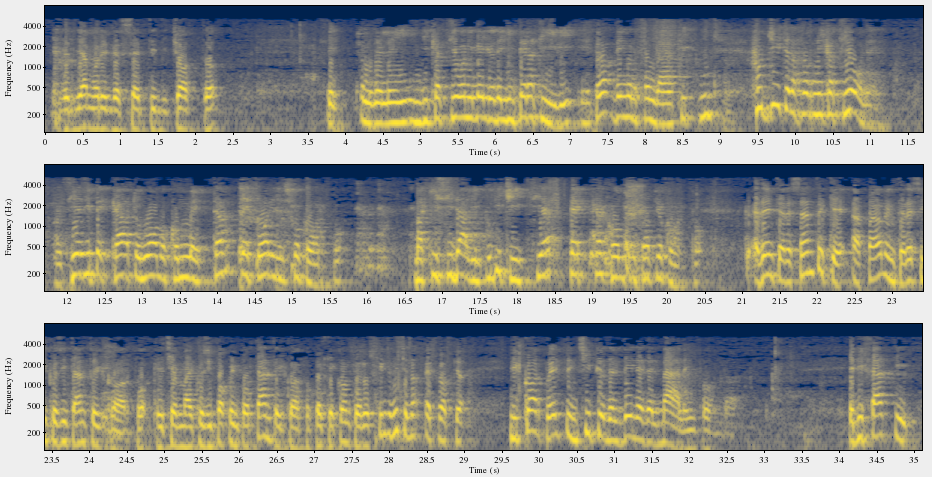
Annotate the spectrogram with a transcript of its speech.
Vediamo i versetti 18. Sì, sono delle indicazioni, meglio degli imperativi, eh, però vengono fondati. Fuggite la fornicazione, qualsiasi peccato l'uomo commetta è fuori del suo corpo, ma chi si dà l'impudicizia pecca contro il proprio corpo. Ed è interessante che a Paolo interessi così tanto il corpo, che dice ma così poco importante il corpo, quel che conta è lo spirito, invece no, è proprio il corpo è il principio del bene e del male in fondo. E difatti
